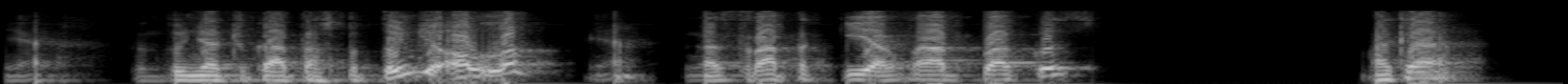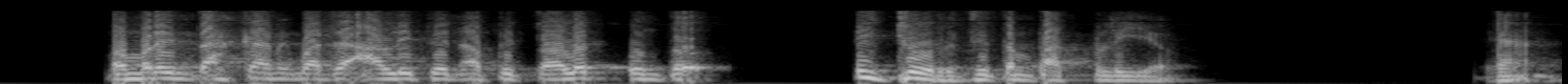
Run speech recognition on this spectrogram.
ya tentunya juga atas petunjuk Allah, ya dengan strategi yang sangat bagus, maka memerintahkan kepada Ali bin Abi Thalib untuk tidur di tempat beliau. Ya.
